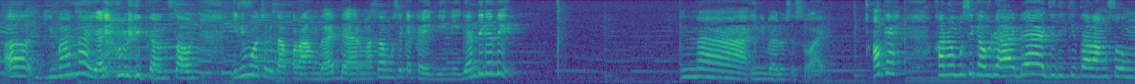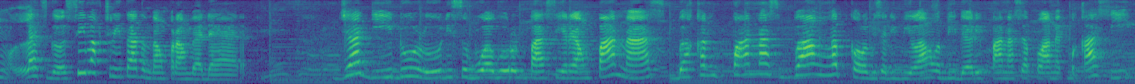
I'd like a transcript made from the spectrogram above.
Eh, gimana ya yang megang sound? Ini mau cerita perang badar, masa musiknya kayak gini? Ganti-ganti. Nah, ini baru sesuai. Oke, karena musiknya udah ada, jadi kita langsung let's go simak cerita tentang perang Badar. Jadi dulu di sebuah gurun pasir yang panas, bahkan panas banget kalau bisa dibilang lebih dari panasnya planet Bekasi.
